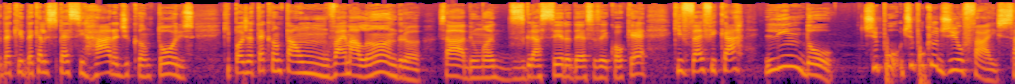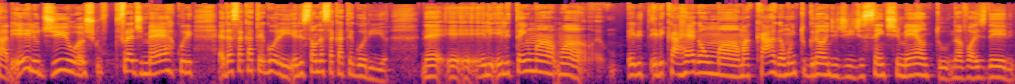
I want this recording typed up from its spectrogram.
daqui, daquela espécie rara de cantores que pode até cantar um vai malandra, sabe? Uma desgraceira dessas aí qualquer, que vai ficar lindo Tipo, tipo o que o Dio faz, sabe? Ele, o Dio, acho que o Fred Mercury é dessa categoria, eles são dessa categoria, né? Ele, ele tem uma, uma ele, ele carrega uma, uma carga muito grande de, de sentimento na voz dele.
